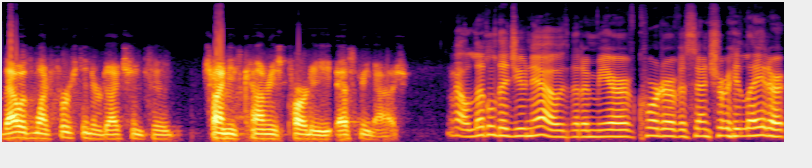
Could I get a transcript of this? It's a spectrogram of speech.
that was my first introduction to Chinese Communist Party espionage. Well, little did you know that a mere quarter of a century later,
